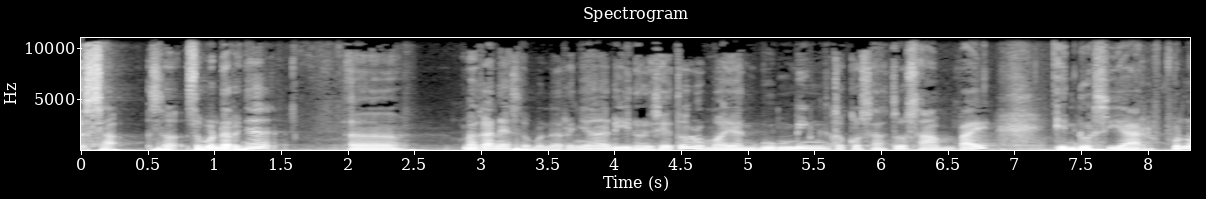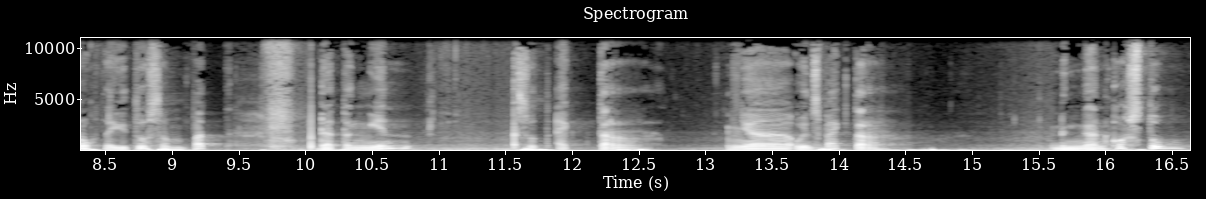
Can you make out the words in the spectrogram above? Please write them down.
sa, se, sebenarnya uh, bahkan ya sebenarnya di Indonesia itu lumayan booming toko satu sampai Indosiar. Pun waktu itu sempat datengin suit actornya Winspector dengan kostum.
